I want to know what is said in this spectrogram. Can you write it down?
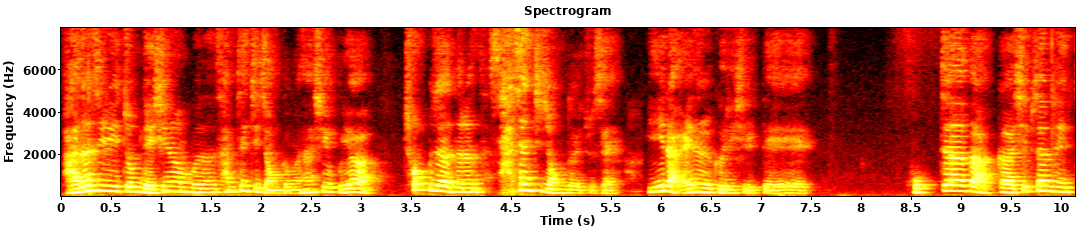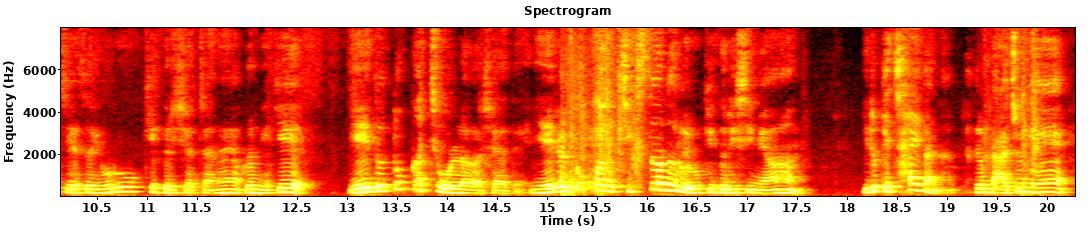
바느질이 좀 되시는 분은 3cm 정도만 하시고요. 초보자들은 4cm 정도 해주세요. 이 라인을 그리실 때 곡자가 아까 13cm에서 이렇게 그리셨잖아요. 그럼 이게 얘도 똑같이 올라가셔야 돼요. 얘를 똑바로 직선으로 이렇게 그리시면 이렇게 차이가 납니다. 그럼 나중에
